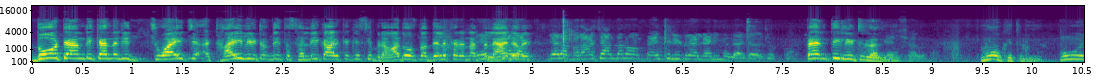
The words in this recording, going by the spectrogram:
ਦੋ ਟਾਈਮ ਦੀ ਕਹਿੰਦੇ ਜੀ ਚੁਆਈ ਚ 28 ਲੀਟਰ ਦੀ ਤਸੱਲੀ ਕਰਕੇ ਕਿਸੇ ਬਰਾ ਦੋਸਤ ਦਾ ਦਿਲ ਕਰੇ ਨਾ ਤੇ ਲੈ ਜਾਵੇ। ਜਿਹੜਾ ਬਰਾ ਚਾਹੁੰਦਾ ਨਾ 35 ਲੀਟਰ ਲੈਣੀ ਲੈ ਜਾਵੇ 35 ਲੀਟਰ ਵਾਲੀ। ਇਨਸ਼ਾਅੱਲਾ। ਮੂੰਹ ਕਿਤਨੀ ਹੈ ਮੂੰਹ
